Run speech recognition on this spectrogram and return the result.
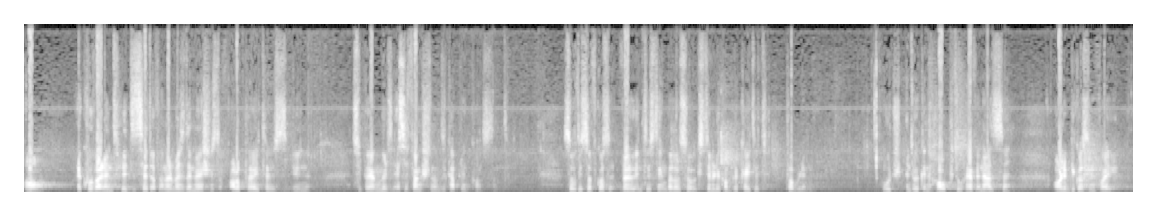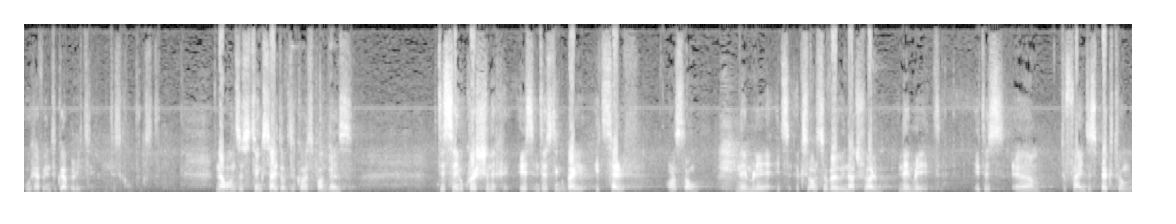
or equivalently, the set of anomalous dimensions of all operators in super Yang-Mills as a function of the coupling constant. So this is, of course, a very interesting but also extremely complicated problem, which, and we can hope to have an answer only because we have integrability in this context. Now, on the string side of the correspondence, the same question is interesting by itself also. Namely, it's also very natural. Namely, it, it is um, to find the spectrum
